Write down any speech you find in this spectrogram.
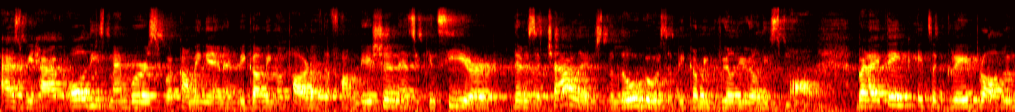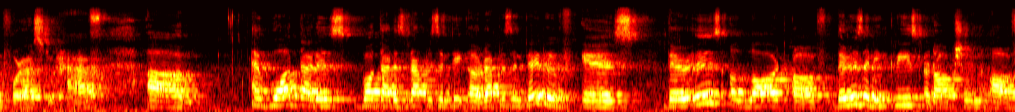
as we have all these members who are coming in and becoming a part of the foundation, as you can see here, there is a challenge. The logos are becoming really, really small. But I think it's a great problem for us to have. Um, and what that is, what that is uh, representative is there is a lot of, there is an increased adoption of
